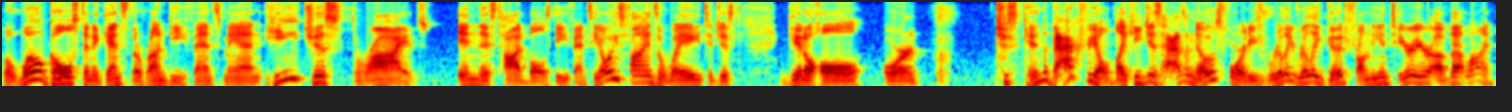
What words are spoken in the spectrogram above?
But Will Gholston against the run defense, man, he just thrives in this Todd Bowles defense. He always finds a way to just get a hole or just get in the backfield. Like he just has a nose for it. He's really, really good from the interior of that line.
